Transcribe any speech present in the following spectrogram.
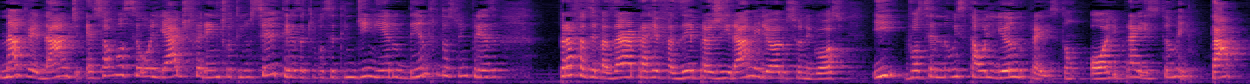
na verdade, é só você olhar diferente. Eu tenho certeza que você tem dinheiro dentro da sua empresa para fazer bazar, para refazer, para girar melhor o seu negócio e você não está olhando para isso. Então, olhe para isso também, tá?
